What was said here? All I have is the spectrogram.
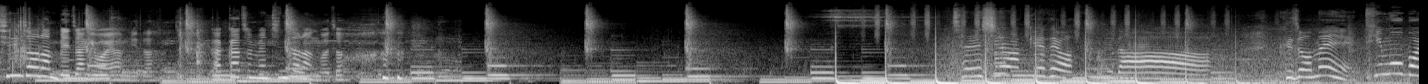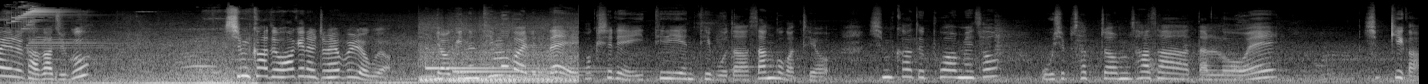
친절한 매장에 와야 합니다. 깎아주면 친절한 거죠. 첼시마켓에 왔습니다. 그 전에 티모바일을 가가지고 심카드 확인을 좀 해보려고요. 여기는 티모바일인데 확실히 AT&T보다 싼 것 같아요. 심카드 포함해서 54.44달러에 10기가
